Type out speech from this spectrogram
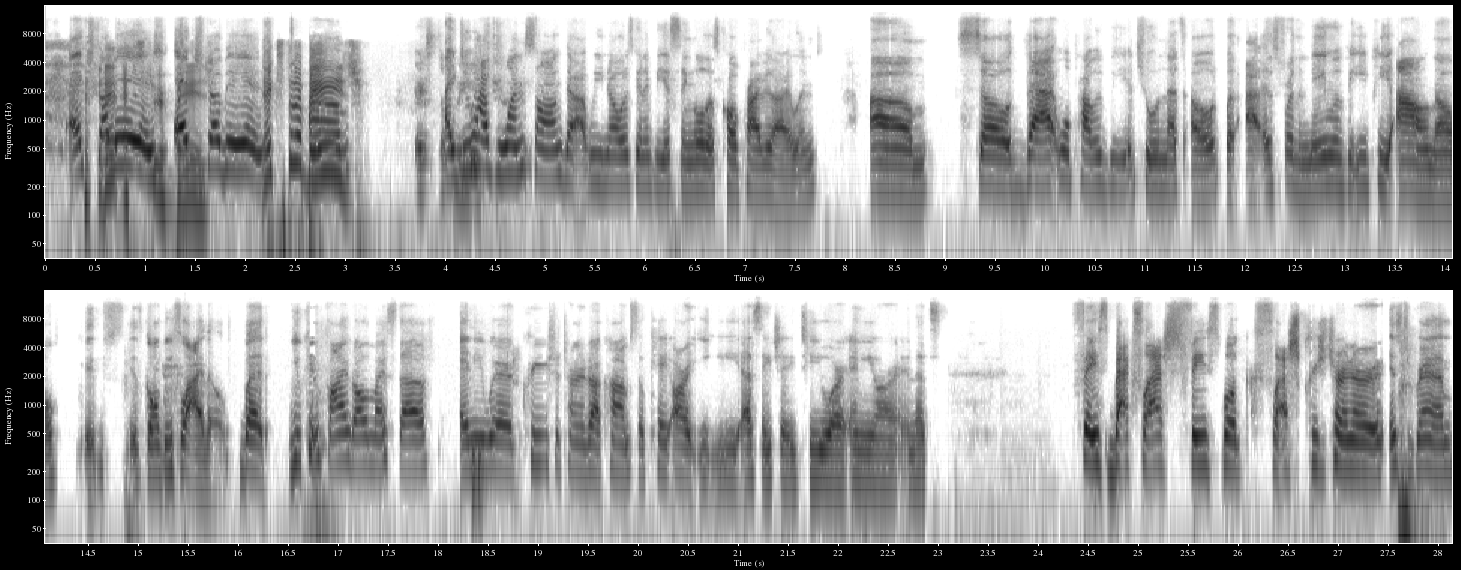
extra Extra beige, beige. extra beige. Extra beige. I do have one song that we know is going to be a single that's called Private Island. Um, so that will probably be a tune that's out. But uh, as for the name of the EP, I don't know. It's it's gonna be fly though. But you can find all of my stuff anywhere. KreeshaTurner.com. So K R E E S H A T U R N E R, and that's face backslash Facebook slash Kreesha Turner, Instagram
